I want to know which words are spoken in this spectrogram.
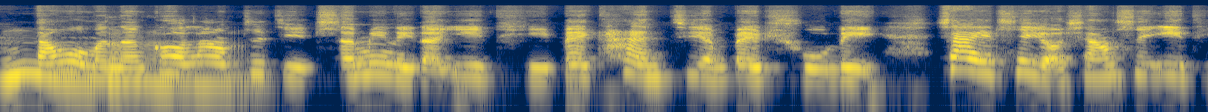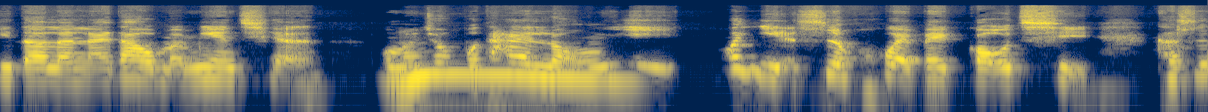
嗯，当我们能够让自己生命里的议题被看见、被处理，下一次有相似议题的人来到我们面前，我们就不太容易。也是会被勾起，可是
